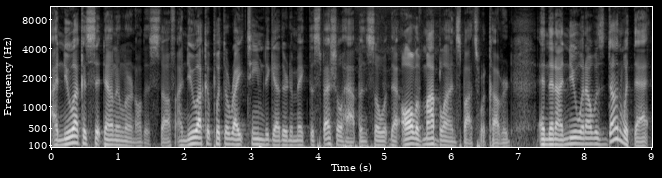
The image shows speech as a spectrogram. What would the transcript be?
I knew I could sit down and learn all this stuff. I knew I could put the right team together to make the special happen so that all of my blind spots were covered. And then I knew when I was done with that,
